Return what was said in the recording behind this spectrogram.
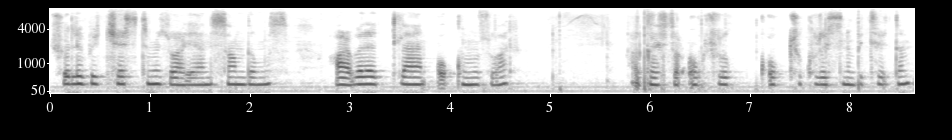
şöyle bir chestimiz var yani sandığımız arbaletle okumuz var. Arkadaşlar okçuluk okçu kulesini bitirdim.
